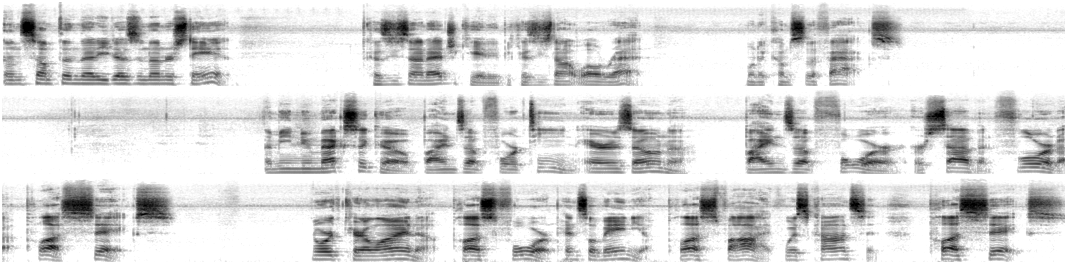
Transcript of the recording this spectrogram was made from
on something that he doesn't understand because he's not educated, because he's not well read when it comes to the facts. I mean, New Mexico, Biden's up 14. Arizona, Biden's up 4 or 7. Florida, plus 6. North Carolina, plus 4. Pennsylvania, plus 5. Wisconsin, plus 6.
